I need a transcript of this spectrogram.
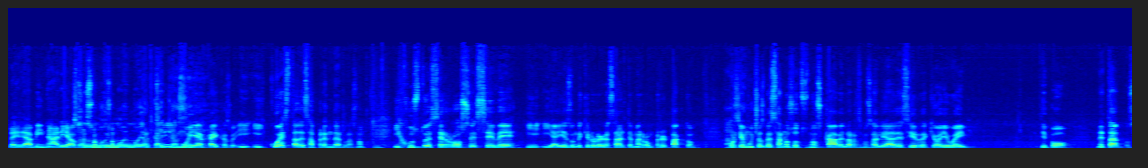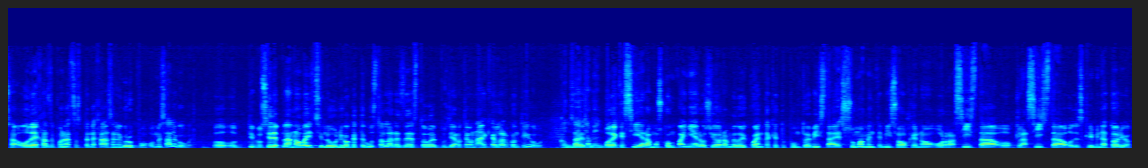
la idea binaria. O sea, Son muy, son- muy, muy arcaicas, Sí, muy sí. arcaicas. Y, y cuesta desaprenderlas, ¿no? Y justo ese roce se ve, y, y ahí es donde quiero regresar al tema de romper el pacto, porque sí. muchas veces a nosotros nos cabe la responsabilidad de decir de que, oye, güey, tipo, neta, o sea, o dejas de poner estas pendejadas en el grupo o me salgo, güey. O, o, tipo, si de plano, güey, si lo único que te gusta hablar es de esto, güey, pues ya no tengo nada que hablar contigo, güey. ¿Sabes? Completamente. O de que si éramos compañeros y ahora me doy cuenta que tu punto de vista es sumamente misógeno o racista o clasista o discriminatorio,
